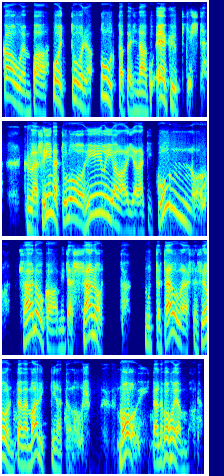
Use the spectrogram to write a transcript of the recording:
kauempaa voi tuoda uutta perunaa kuin Egyptistä? Kyllä siinä tuloo hiilijalanjälki kunnolla. Sanokaa mitä sanot. Mutta tällaista se on tämä markkinatalous. Moi, täältä Pohjanmaalta.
